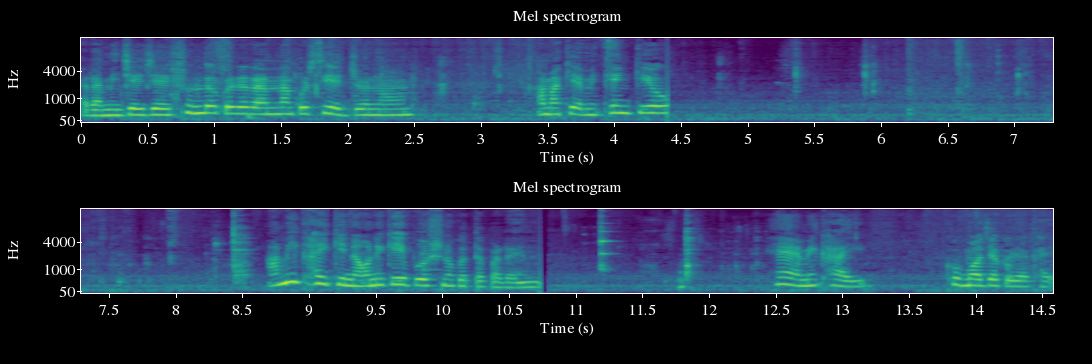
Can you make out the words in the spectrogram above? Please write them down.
আর আমি যে যে সুন্দর করে রান্না করছি, এর জন্য আমাকে আমি থ্যাংক ইউ আমি খাই কিনা অনেকেই প্রশ্ন করতে পারেন। হ্যাঁ আমি খাই। খুব মজা করে খাই।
